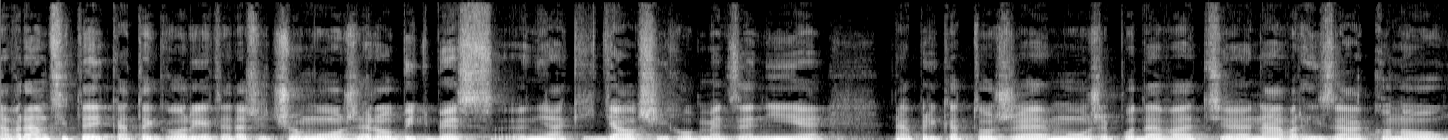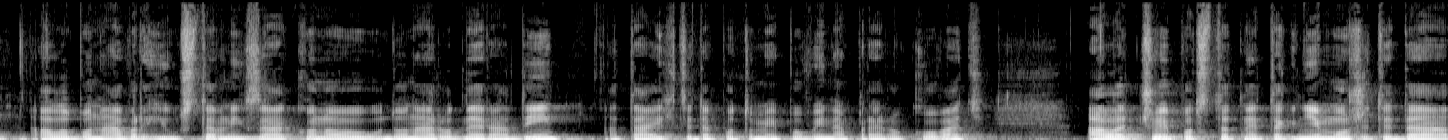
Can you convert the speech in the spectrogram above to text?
Na v rámci tej kategórie, teda, že čo môže robiť bez nejakých ďalších obmedzení, je napríklad to, že môže podávať návrhy zákonov alebo návrhy ústavných zákonov do Národnej rady a tá ich teda potom je povinná prerokovať. Ale čo je podstatné, tak nemôže teda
